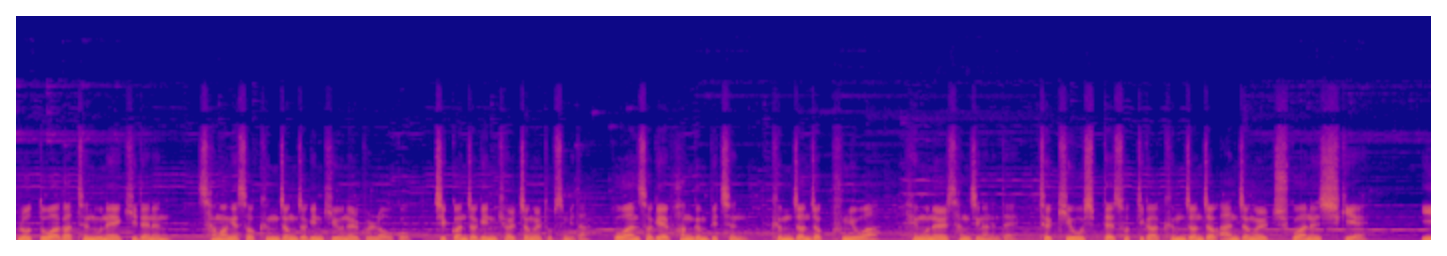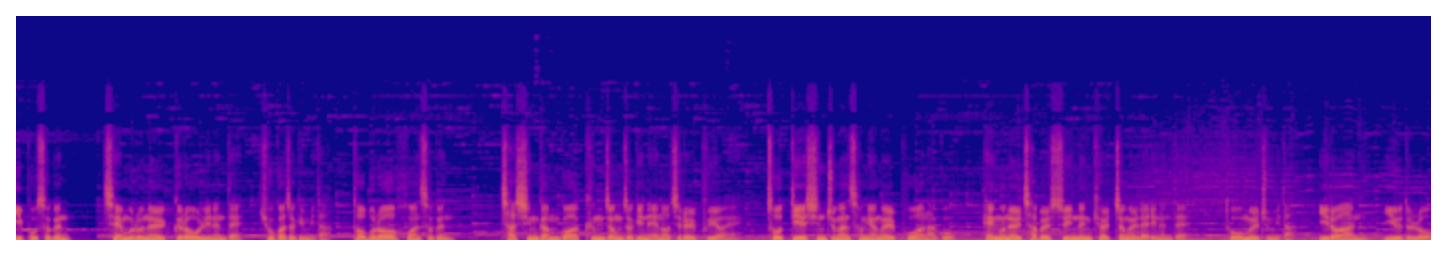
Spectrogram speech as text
로또와 같은 운에 기대는 상황에서 긍정적인 기운을 불러오고 직관적인 결정을 돕습니다. 호환석의 황금빛은 금전적 풍요와 행운을 상징하는데 특히 50대 소띠가 금전적 안정을 추구하는 시기에 이 보석은 재물운을 끌어올리는데 효과적입니다. 더불어 호환석은 자신감과 긍정적인 에너지를 부여해 소띠의 신중한 성향을 보완하고 행운을 잡을 수 있는 결정을 내리는데 도움을 줍니다. 이러한 이유들로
